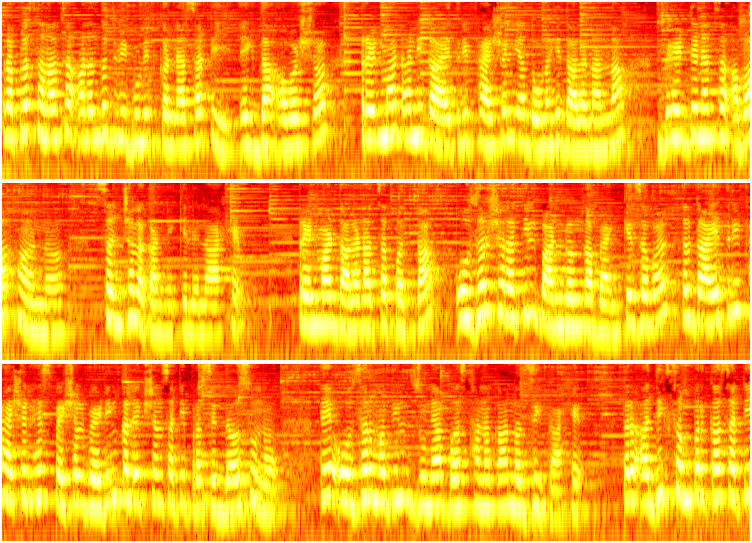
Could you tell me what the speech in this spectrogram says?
तर आपला सणाचा आनंद द्विगुणित करण्यासाठी एकदा अवश्य ट्रेंडमार्ट आणि गायत्री फॅशन या दोनही दालनांना भेट देण्याचं आवाहन संचालकांनी केलेलं आहे. ट्रेनमार्ट दालनाचा पत्ता ओझर शहरातील बाणगंगा बँकेजवळ. तर गायत्री फॅशन हे स्पेशल वेडिंग कलेक्शनसाठी प्रसिद्ध असून ते ओझरमधील जुन्या बस आहे. तर अधिक संपर्कासाठी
